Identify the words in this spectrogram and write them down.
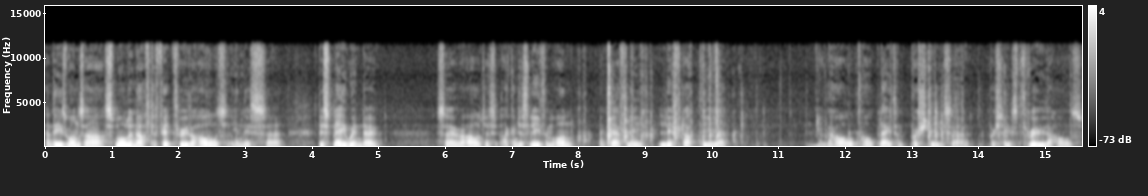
and these ones are small enough to fit through the holes in this uh, display window so I'll just I can just leave them on and carefully lift up the uh, the whole whole plate and push these uh, push these through the holes.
